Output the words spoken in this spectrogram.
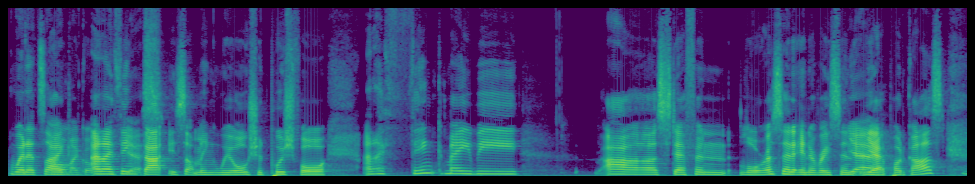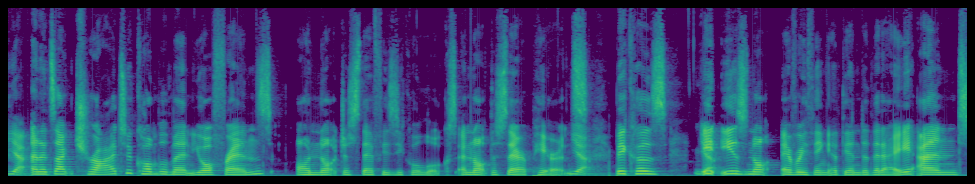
When it's like, Oh my God, and I think yes. that is something we all should push for. And I think maybe uh, Steph and Laura said it in a recent Yeah. yeah podcast. Yeah. And it's like try to compliment your friends on not just their physical looks and not just their appearance. Yeah. Because Yeah. it is not everything at the end of the day. And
